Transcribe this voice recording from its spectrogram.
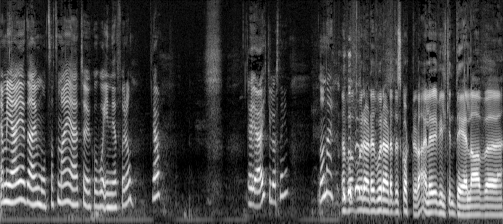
Ja, men jeg, Det er jo motsatt til meg. Jeg tør jo ikke å gå inn i et forhold. Ja. Jeg, jeg er ikke løsningen. Å nei. Hva, hvor, er det, hvor er det det skorter, da? Eller hvilken del av eh,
